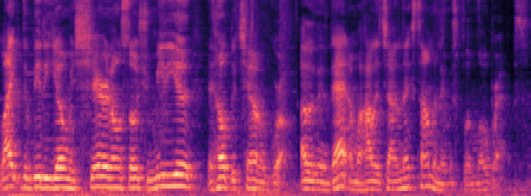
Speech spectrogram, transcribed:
like the video and share it on social media to help the channel grow. Other than that, I'm gonna holler at y'all next time. My name is FlemLo Raps.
